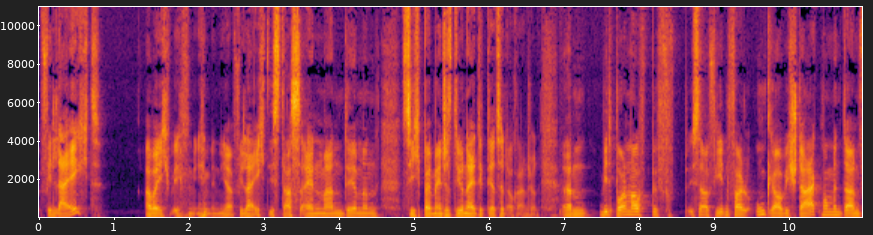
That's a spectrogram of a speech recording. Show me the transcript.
Vielleicht aber ich, ich, ja, vielleicht ist das ein Mann, der man sich bei Manchester United derzeit auch anschaut. Ähm, mit Bournemouth ist er auf jeden Fall unglaublich stark. Momentan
